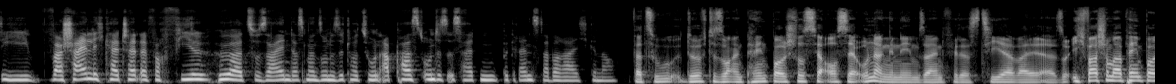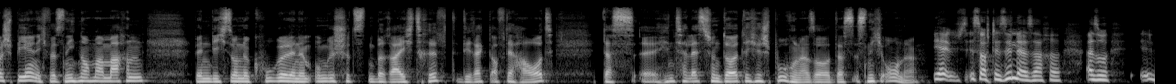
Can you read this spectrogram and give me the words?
die Wahrscheinlichkeit scheint einfach viel höher zu sein, dass man so eine Situation abpasst und es ist halt ein begrenzter Bereich, genau. Dazu dürfte so ein Paintball-Schuss ja auch sehr unangenehm sein für das Tier, weil also ich war schon mal Paintball spielen, ich würde es nicht nochmal machen, wenn dich so eine Kugel in einem ungeschützten Bereich trifft, direkt auf der Haut, das äh, hinterlässt schon deutliche Spuren, also das ist nicht ohne. Ja, ist auch der Sinn der Sache. Also äh,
